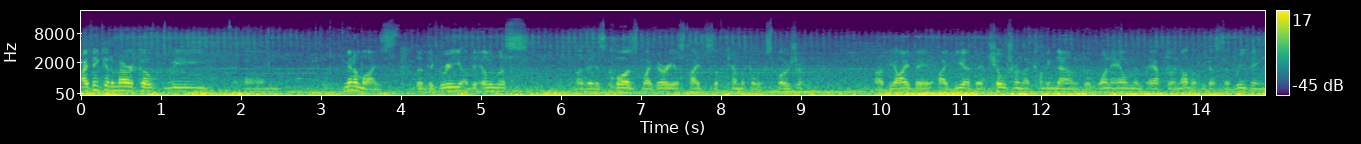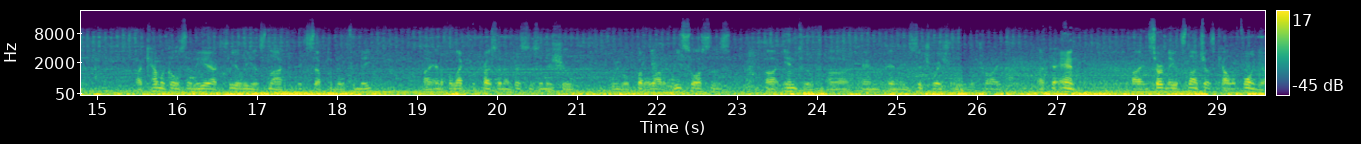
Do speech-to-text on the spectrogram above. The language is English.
I think in America we um, minimize the degree of the illness uh, that is caused by various types of chemical exposure. Uh, the idea, that children are coming down with one ailment after another because they're breathing uh, chemicals in the air clearly is not acceptable to me. Uh, and if elected president, this is an issue we will put a lot of resources uh, into uh, and, and a situation we will try to end. And certainly it's not just California.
